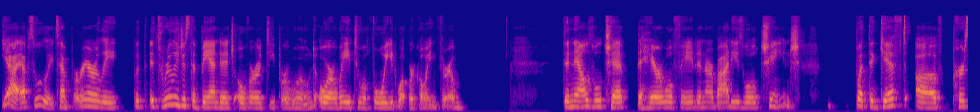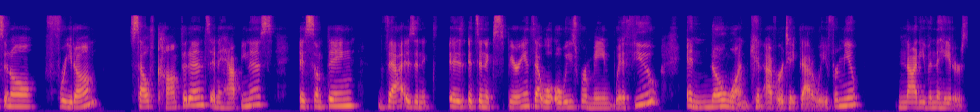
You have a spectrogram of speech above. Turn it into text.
Yeah absolutely temporarily but it's really just a bandage over a deeper wound or a way to avoid what we're going through the nails will chip, the hair will fade, and our bodies will change. But the gift of personal freedom, self confidence, and happiness is something that is an is it's an experience that will always remain with you and no one can ever take that away from you not even the haters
